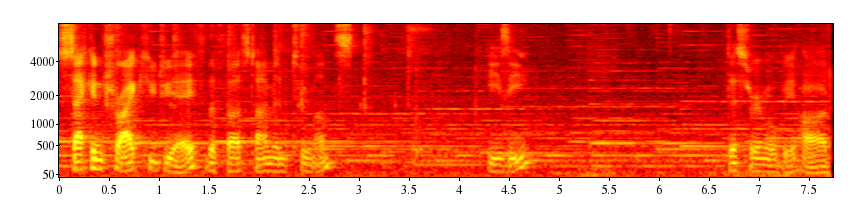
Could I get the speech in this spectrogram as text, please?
Second try QGA for the first time in two months. Easy. This room will be hard.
